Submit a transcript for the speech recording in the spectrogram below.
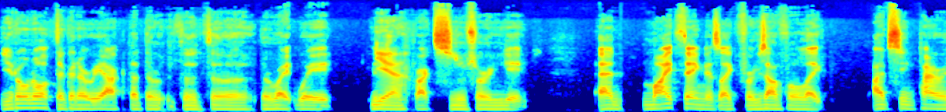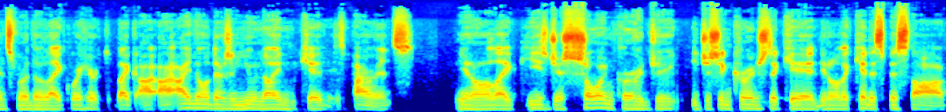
You don't know if they're going to react at the, the the the right way yeah. practicing certain games. And my thing is like for example like i've seen parents where they're like we're here to, like i i know there's a u9 kid his parents you know, like he's just so encouraging. He just encouraged the kid. You know, the kid is pissed off.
